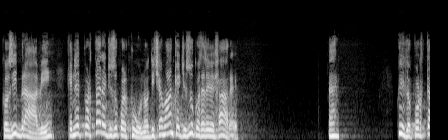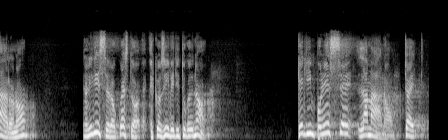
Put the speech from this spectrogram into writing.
così bravi, che nel portare a Gesù qualcuno diciamo anche a Gesù cosa deve fare. Eh? Quindi lo portarono, non gli dissero questo è così, vedi tu così, no, che gli imponesse la mano, cioè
